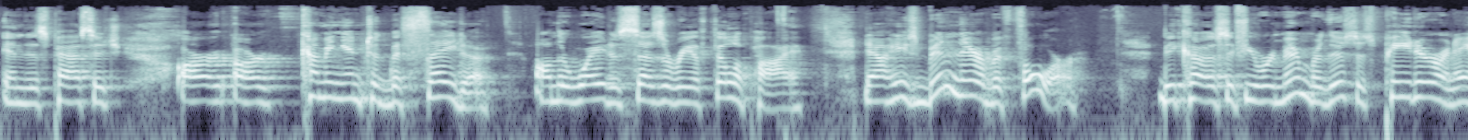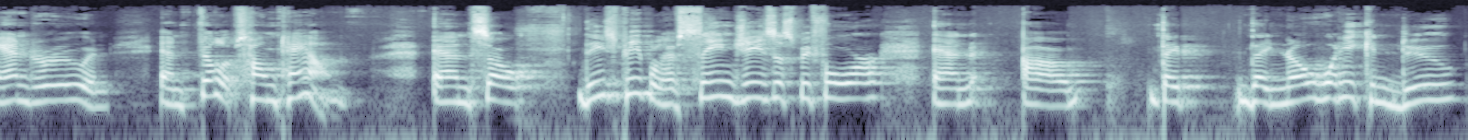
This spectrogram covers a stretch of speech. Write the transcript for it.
in this passage are, are coming into Bethsaida on their way to Caesarea Philippi. Now he's been there before because if you remember, this is Peter and Andrew and, and Philip's hometown. And so these people have seen Jesus before and, uh, they, they know what he can do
